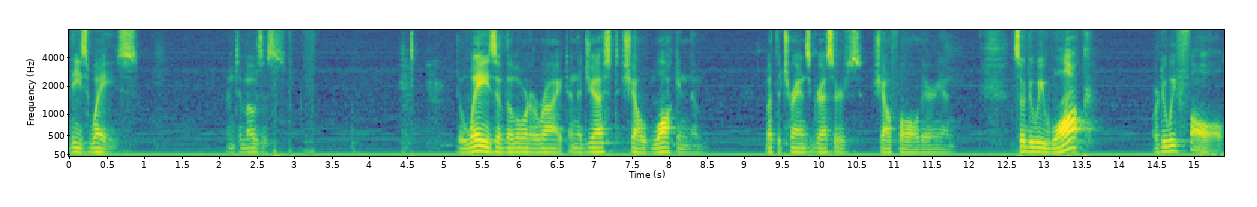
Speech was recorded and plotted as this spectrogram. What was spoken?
these ways unto Moses. The ways of the Lord are right, and the just shall walk in them, but the transgressors shall fall therein. So, do we walk or do we fall?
